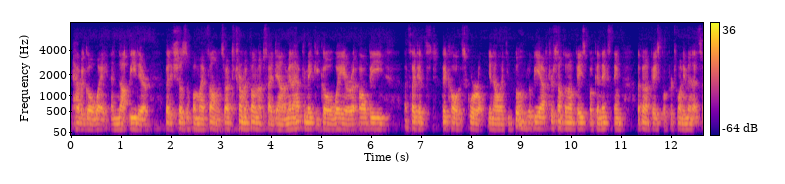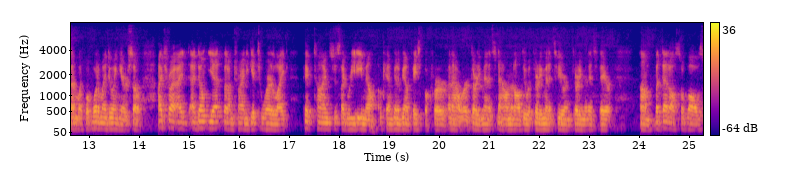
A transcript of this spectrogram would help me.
have it go away and not be there. But it shows up on my phone, so I have to turn my phone upside down. I mean, I have to make it go away, or I'll be it's like a they call it a squirrel. You know, like boom, you'll be after something on Facebook, and next thing I've been on Facebook for 20 minutes. And I'm like, what, what am I doing here? So I try. I, I don't yet, but I'm trying to get to where like pick times, just like read email. Okay, I'm going to be on Facebook for an hour or 30 minutes now, and then I'll do it 30 minutes here and 30 minutes there. Um, but that also involves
